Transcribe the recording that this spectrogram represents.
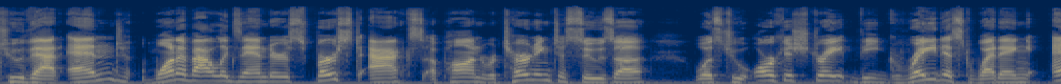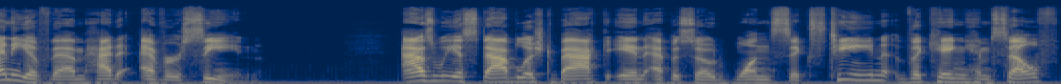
To that end, one of Alexander's first acts upon returning to Susa was to orchestrate the greatest wedding any of them had ever seen. As we established back in episode 116, the king himself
